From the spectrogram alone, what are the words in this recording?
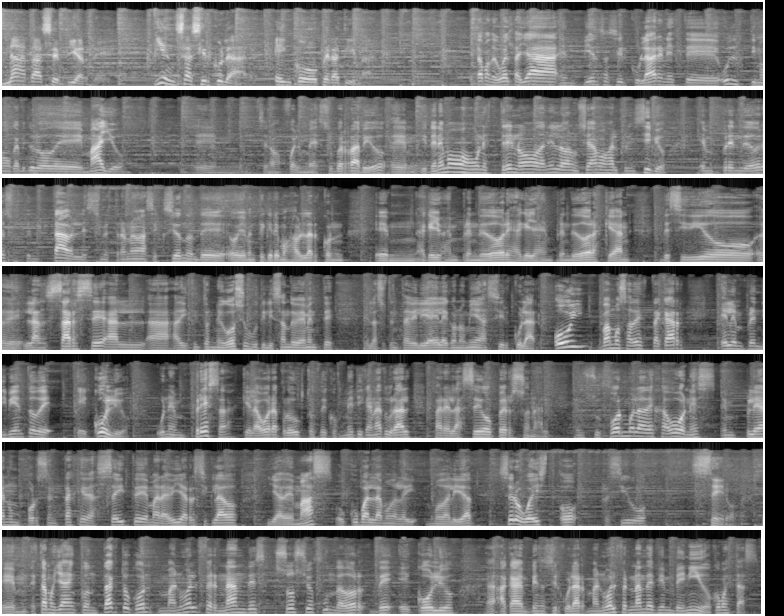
nada se pierde. Piensa circular en cooperativa. Estamos de vuelta ya en Piensa Circular en este último capítulo de mayo. Eh, se nos fue el mes súper rápido. Eh, y tenemos un estreno, Daniel, lo anunciamos al principio. Emprendedores Sustentables, nuestra nueva sección donde obviamente queremos hablar con eh, aquellos emprendedores, aquellas emprendedoras que han decidido eh, lanzarse a, distintos negocios utilizando obviamente eh, la sustentabilidad y la economía circular. Hoy vamos a destacar el emprendimiento de Ecolio, una empresa que elabora productos de cosmética natural para el aseo personal. En su fórmula de jabones emplean un porcentaje de aceite de maravilla reciclado y además ocupan la modali- modalidad zero waste o residuo cero. Eh, estamos ya en contacto con Manuel Fernández, socio fundador de Ecolio, a- acá en Piensa Circular. Manuel Fernández, bienvenido, ¿cómo estás?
